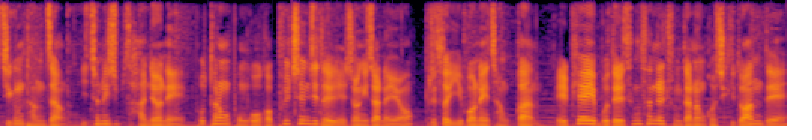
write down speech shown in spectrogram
지금 당장 2024년에 포트랑 본고가 풀체인지 될 예정이잖아요. 그래서 이번에 잠깐 LPI 모델 생산을 중단한 것이기도 한데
